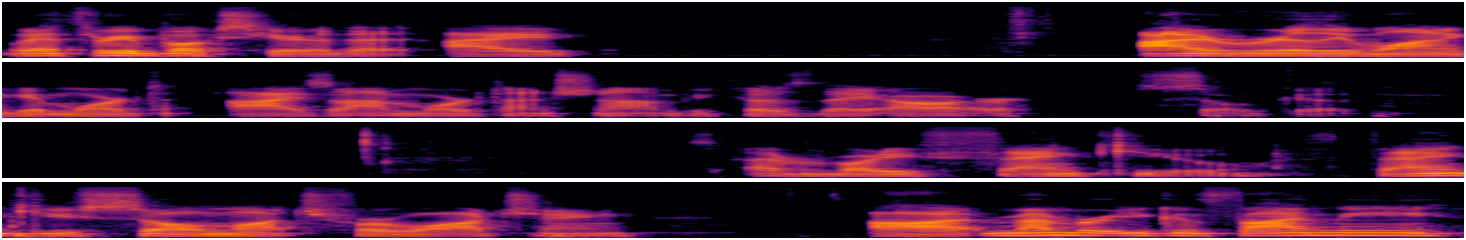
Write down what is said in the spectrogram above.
We have three books here that I I really want to get more eyes on, more attention on because they are so good everybody, thank you. Thank you so much for watching. Uh, remember, you can find me,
